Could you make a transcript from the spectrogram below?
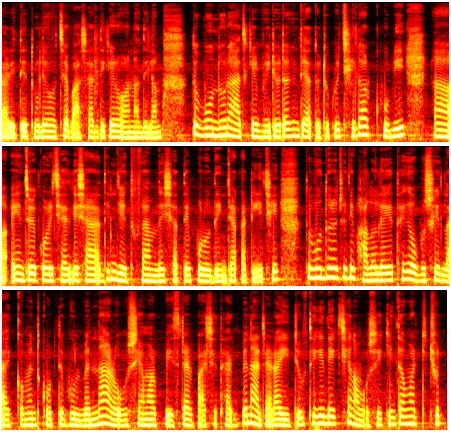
গাড়িতে তুলে হচ্ছে বাসার দিকে রওনা দিলাম। তো বন্ধুরা, আজকের ভিডিওটা কিন্তু এতটুকুই ছিল আর খুবই এনজয় করেছি আজকে সারাদিন যেহেতু ফ্যামিলির সাথে পুরো দিনটা কাটিয়েছি। তো বন্ধুরা, যদি ভালো লেগে থাকে অবশ্যই লাইক কমেন্ট করতে ভুলবেন না। আর অবশ্যই আমার পেজটার পাশে থাকবেন। আর যারা ইউটিউব থেকে দেখছেন, অবশ্যই কিন্তু আমার ছোট্ট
